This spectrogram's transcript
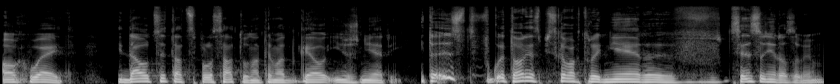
Och, wait i dał cytat z Polsatu na temat geoinżynierii. I to jest w ogóle teoria spiskowa, której nie, sensu nie rozumiem.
